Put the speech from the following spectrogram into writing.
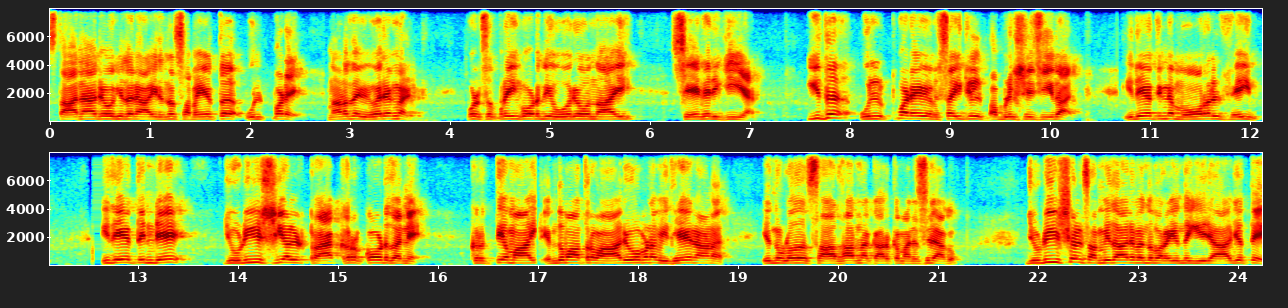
സ്ഥാനാരോഹിതനായിരുന്ന സമയത്ത് ഉൾപ്പെടെ നടന്ന വിവരങ്ങൾ ഇപ്പോൾ സുപ്രീം കോടതി ഓരോന്നായി ശേഖരിക്കുകയാണ്. ഇത് ഉൾപ്പെടെ വെബ്സൈറ്റിൽ പബ്ലിഷ് ചെയ്താൽ ഇദ്ദേഹത്തിന്റെ മോറൽ ഫെയിം ഇദ്ദേഹത്തിന്റെ ജുഡീഷ്യൽ ട്രാക്ക് റെക്കോർഡ് തന്നെ കൃത്യമായി എന്തുമാത്രം ആരോപണ വിധേയനാണ് എന്നുള്ളത് സാധാരണക്കാർക്ക് മനസ്സിലാകും. ജുഡീഷ്യൽ സംവിധാനം എന്ന് പറയുന്ന ഈ രാജ്യത്തെ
